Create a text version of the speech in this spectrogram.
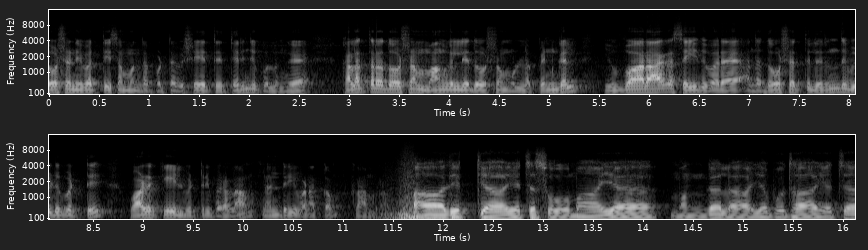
தோஷ நிவர்த்தி சம்பந்தப்பட்ட விஷயத்தை தெரிஞ்சு கொள்ளுங்கள் கலத்தர தோஷம் மாங்கல்ய தோஷம் உள்ள பெண்கள் இவ்வாறாக செய்து வர அந்த தோஷத்திலிருந்து விடுபட்டு வாழ்க்கையில் வெற்றி பெறலாம். நன்றி வணக்கம். ராம் ராம். ஆதித்யாய ச சோமாய மங்களாய புதாய ச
